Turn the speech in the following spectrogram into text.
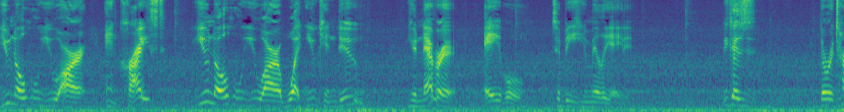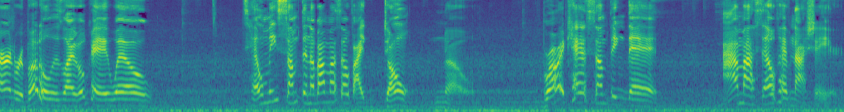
you know who you are in Christ, you know who you are, what you can do, you're never able to be humiliated because the return rebuttal is like, okay, well, tell me something about myself I don't know. Broadcast something that I myself have not shared.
